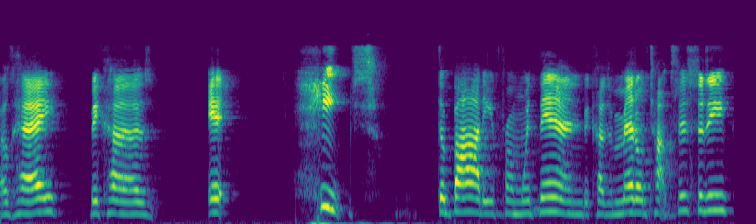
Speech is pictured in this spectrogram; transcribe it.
Okay? Because it heats the body from within because of metal toxicity.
